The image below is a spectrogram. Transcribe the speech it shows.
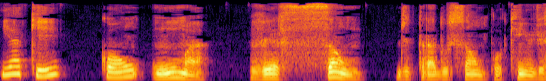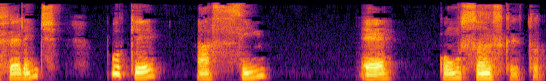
e aqui com uma versão de tradução um pouquinho diferente, porque assim é com o sânscrito.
